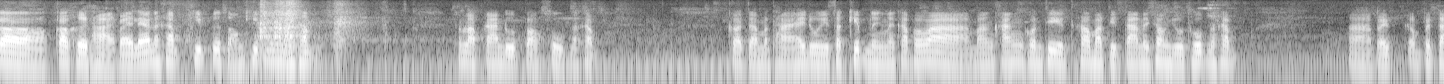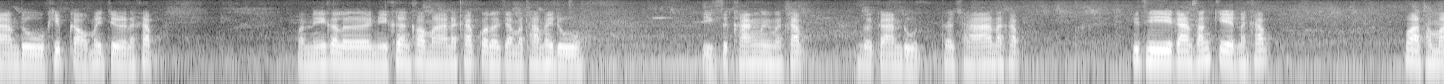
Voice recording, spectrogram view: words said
ก็ก็เคยถ่ายไปแล้วนะครับ คลิปหรือสองคลิปนี้นะครับสำหรับการดูดปลอกสูบนะครับ ก็จะมาถ่ายให้ดูอีกสักคลิปหนึ่งนะครับ เพราะว่าบางครั้งคนที่เข้ามาติดตามในช่อง YouTube นะครับอ่าไปไปตามดูคลิปเก่าไม่เจอนะครับ วันนี้ก็เลยมีเครื่องเข้ามานะครับ ก็เลยจะมาทำให้ดูอีกสักครั้งหนึ่งนะครับ โดยการดูดช้าๆนะครับ วิธีการสังเกตนะครับ ว่าทำไม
